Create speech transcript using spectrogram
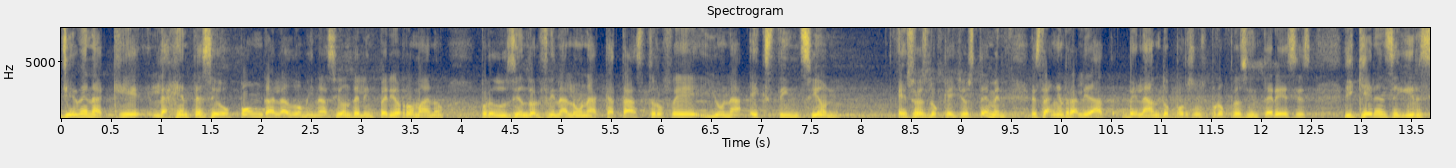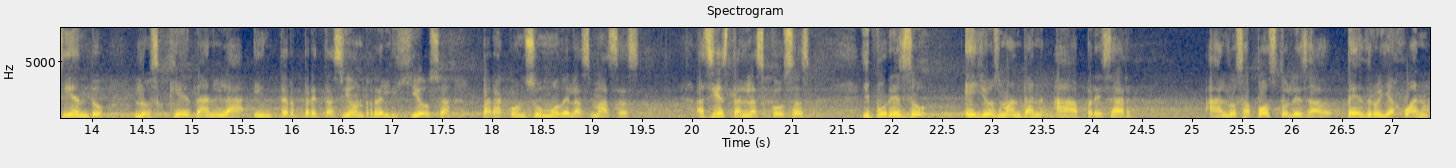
lleven a que la gente se oponga a la dominación del imperio romano, produciendo al final una catástrofe y una extinción. Eso es lo que ellos temen. Están en realidad velando por sus propios intereses y quieren seguir siendo los que dan la interpretación religiosa para consumo de las masas. Así están las cosas y por eso ellos mandan a apresar a los apóstoles, a Pedro y a Juan.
